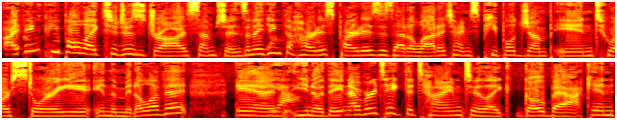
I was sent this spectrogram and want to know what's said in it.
I think people like to just draw assumptions and I think the hardest part is is that a lot of times people jump into our story in the middle of it and yeah. you know they never take the time to like go back and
